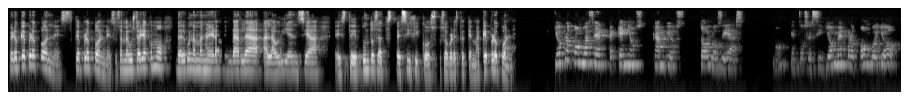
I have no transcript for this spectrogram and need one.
Pero ¿qué propones? ¿Qué propones? O sea, me gustaría como de alguna manera darle a, la audiencia este, puntos específicos sobre este tema. ¿Qué propones? Yo propongo hacer pequeños cambios todos los días, ¿no? Entonces, si yo me propongo yo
